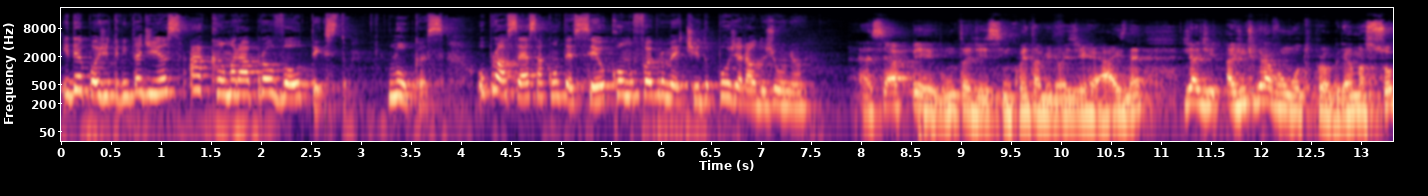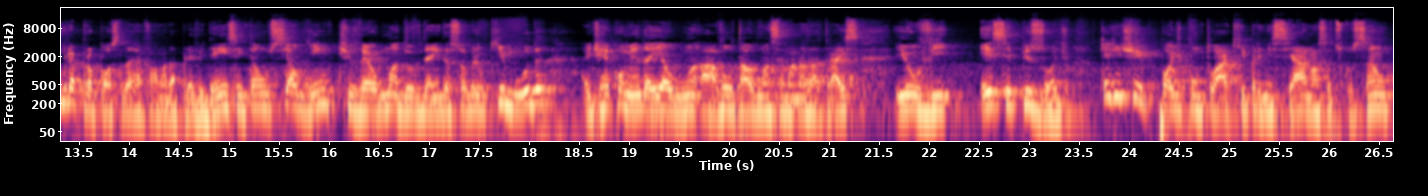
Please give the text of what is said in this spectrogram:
e, depois de 30 dias, a Câmara aprovou o texto. Lucas, o processo aconteceu como foi prometido por Geraldo Júnior? Essa é a pergunta de 50 milhões de reais, né? Já a gente gravou um outro programa sobre a proposta da reforma da Previdência, então se alguém tiver alguma dúvida ainda sobre o que muda, a gente recomenda aí alguma, a voltar algumas semanas atrás e ouvir esse episódio. O que a gente pode pontuar aqui para iniciar a nossa discussão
